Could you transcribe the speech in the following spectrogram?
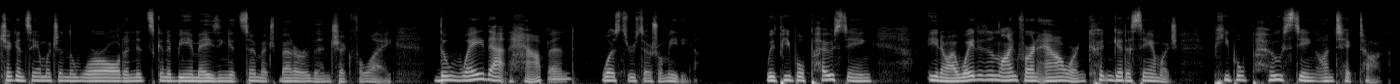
chicken sandwich in the world and it's going to be amazing. It's so much better than Chick-fil-A." The way that happened was through social media. With people posting, you know, I waited in line for an hour and couldn't get a sandwich. People posting on TikTok,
